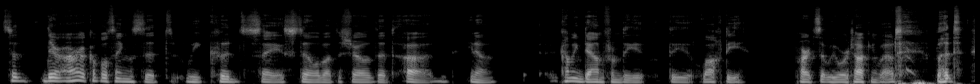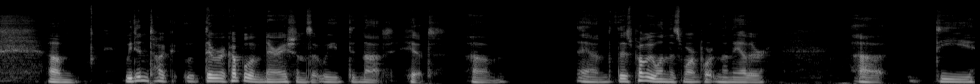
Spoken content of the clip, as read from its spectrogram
So there are a couple things that we could say still about the show that uh you know coming down from the the lofty parts that we were talking about, but um we didn't talk. There were a couple of narrations that we did not hit, um, and there's probably one that's more important than the other. Uh, the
